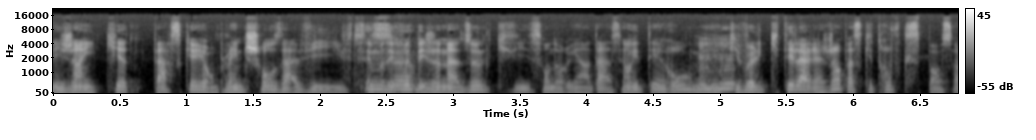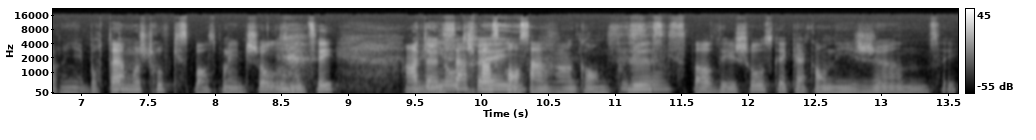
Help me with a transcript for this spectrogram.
les gens ils quittent parce qu'ils ont plein de choses à vivre. Tu sais, moi, des fois, des jeunes adultes qui sont d'orientation hétéro, mais mm-hmm. qui veulent quitter la région parce qu'ils trouvent qu'il se passe rien. Pourtant, moi, je trouve qu'il se passe plein de choses. Mais tu sais, en vieillissant, je pense qu'on s'en rend compte plus qu'il se passe des choses que quand on est jeune, tu sais.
